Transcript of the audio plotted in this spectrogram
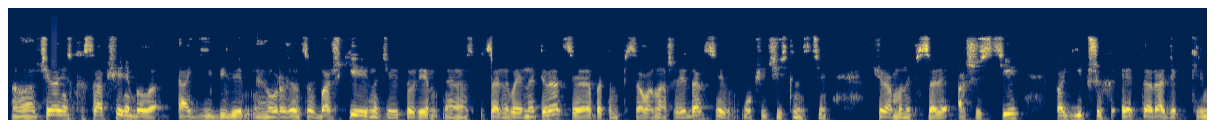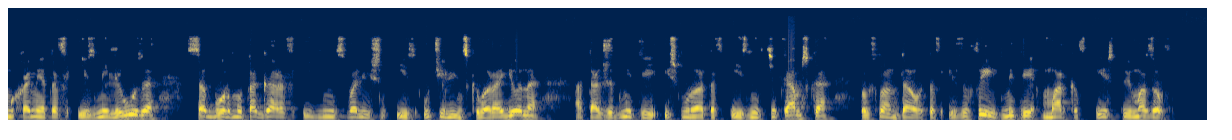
А, вчера несколько сообщений было о гибели э, уроженцев Башкирии на территории э, специальной военной операции. Об этом писала наша редакция. В общей численности вчера мы написали о шести погибших. Это Радик Кельмухаметов из Мелиуза, Сабур Мутагаров и Денис Валишин из Учелинского района, а также Дмитрий Ишмуратов из Нефтекамска, Руслан Даутов из Уфы и Дмитрий Марков из Туймазов.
